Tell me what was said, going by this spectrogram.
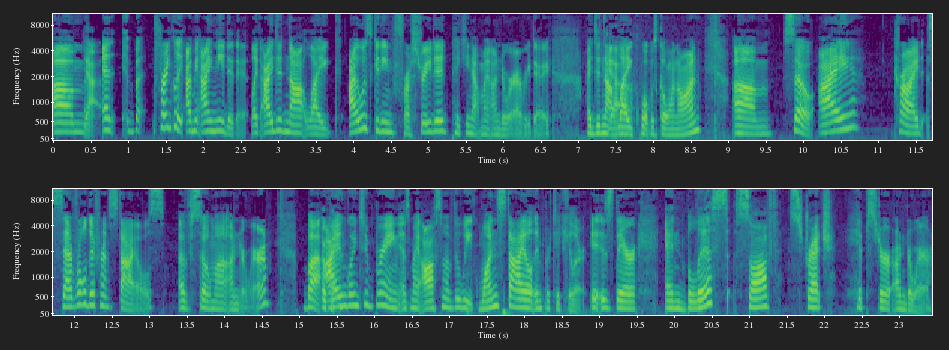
um, yeah. And, but frankly, I mean, I needed it. Like, I did not like, I was getting frustrated picking out my underwear every day. I did not yeah. like what was going on. Um, so I tried several different styles of Soma underwear, but okay. I am going to bring as my awesome of the week one style in particular. It is their Enbliss Soft Stretch Hipster underwear.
